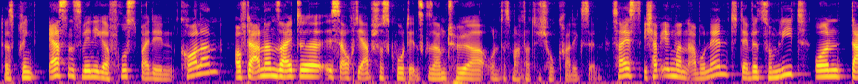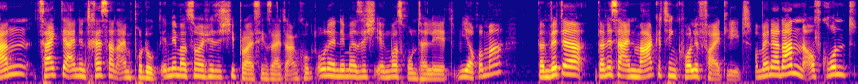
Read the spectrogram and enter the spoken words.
Das bringt erstens weniger Frust bei den Callern. Auf der anderen Seite ist auch die Abschlussquote insgesamt höher und das macht natürlich hochgradig Sinn. Das heißt, ich habe irgendwann einen Abonnent, der wird zum Lead und dann zeigt er ein Interesse an einem Produkt, indem er zum Beispiel sich die Pricing-Seite anguckt oder indem er sich irgendwas runterlädt, wie auch immer. Dann wird er, dann ist er ein Marketing Qualified Lead. Und wenn er dann aufgrund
